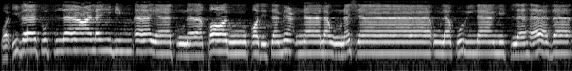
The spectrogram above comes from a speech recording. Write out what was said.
وَإِذَا تُتْلَىٰ عَلَيْهِمْ آيَاتُنَا قَالُوا قَدْ سَمِعْنَا لَوْ نَشَاءُ لَقُلْنَا مِثْلَ هَٰذَا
